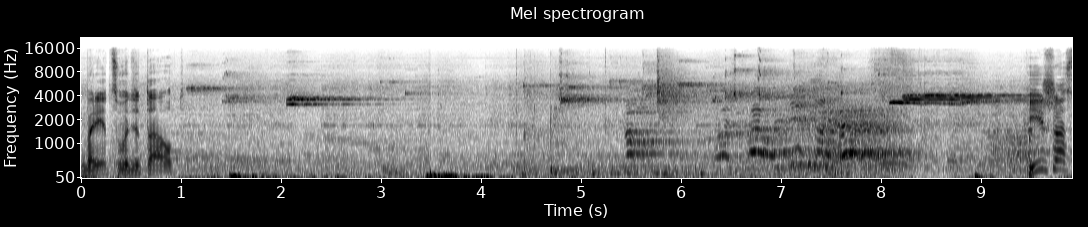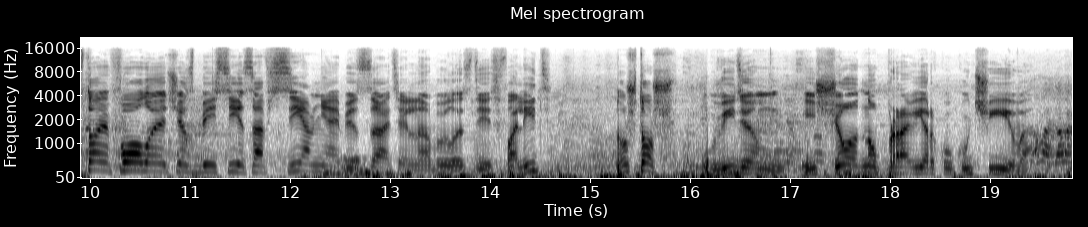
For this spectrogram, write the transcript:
Борец вводит аут. И шестой фол у HSBC совсем не обязательно было здесь фалить. Ну что ж, увидим еще одну проверку Кучиева. Давай, давай,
